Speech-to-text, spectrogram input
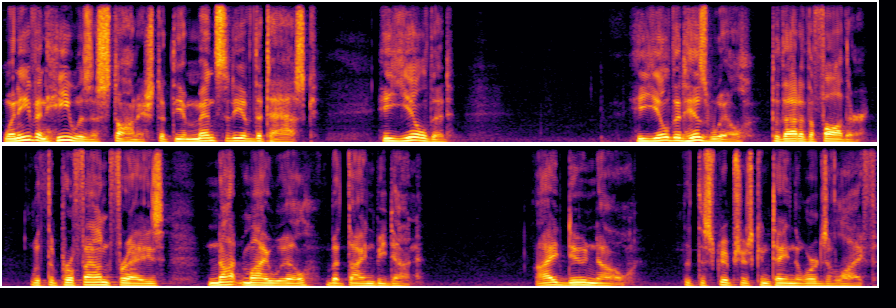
when even he was astonished at the immensity of the task, he yielded. He yielded his will to that of the Father with the profound phrase, Not my will, but thine be done. I do know that the scriptures contain the words of life.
